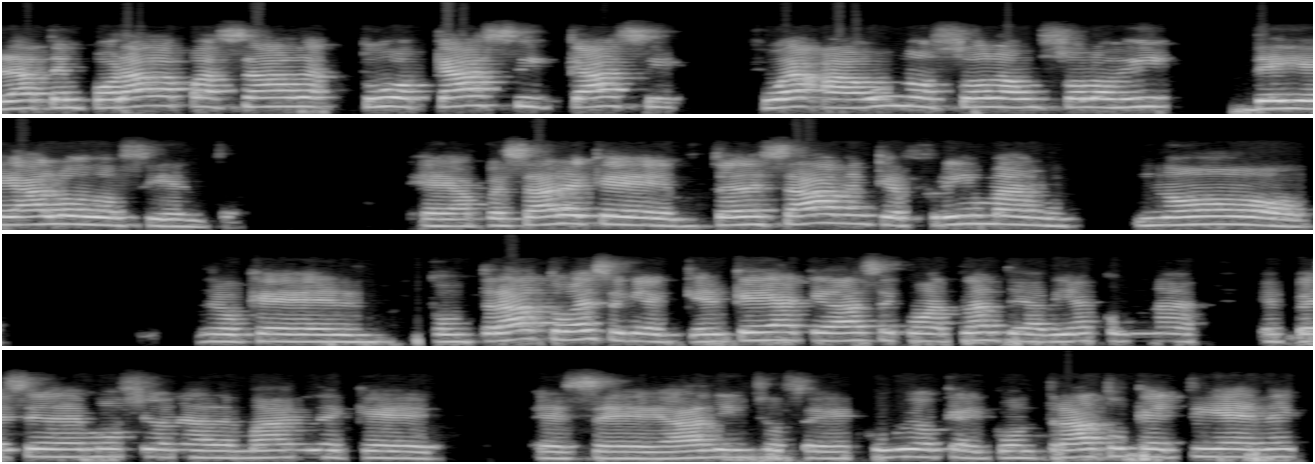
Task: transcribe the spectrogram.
la temporada pasada tuvo casi, casi, fue a uno solo, a un solo hit de llegar a los 200. Eh, a pesar de que ustedes saben que Freeman no, lo que el contrato ese, que, que él quería quedarse con Atlante, había como una especie de emoción, además de que eh, se ha dicho, se descubrió que el contrato que tiene...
